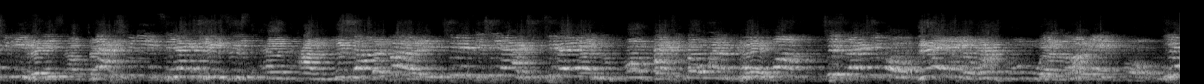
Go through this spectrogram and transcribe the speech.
chirizi. Grace after grace. This is an unlimited grace. chirizi chirizi achitire. Overflowing grace. This is the one whom we are looking for. Ndiye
